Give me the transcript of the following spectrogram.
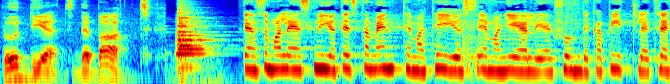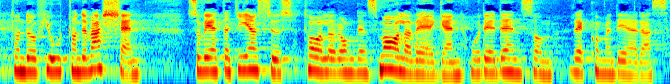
budgetdebatt. Den som har läst Nya Testamentet, Matteus evangeliet, sjunde kapitlet, 13 och 14 versen, så vet att Jesus talar om den smala vägen och det är den som rekommenderas.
